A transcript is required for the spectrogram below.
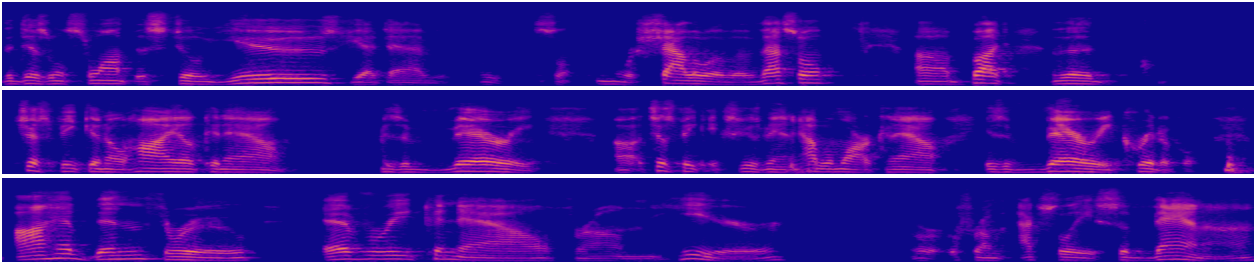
the Dismal Swamp is still used. You have to have more shallow of a vessel uh, but the Chesapeake and Ohio Canal is a very, uh, Chesapeake, excuse me, and Albemarle Canal is very critical. I have been through every canal from here, or from actually Savannah,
